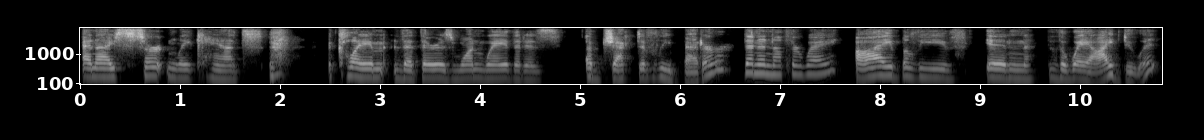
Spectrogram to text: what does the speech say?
And I certainly can't claim that there is one way that is objectively better than another way. I believe in the way I do it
